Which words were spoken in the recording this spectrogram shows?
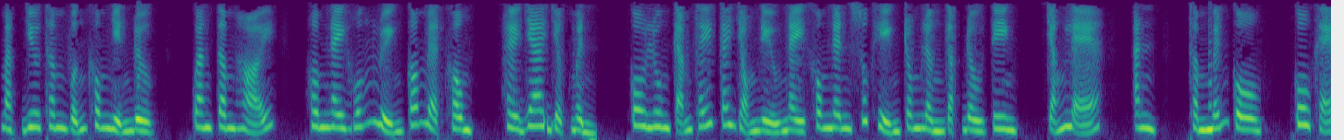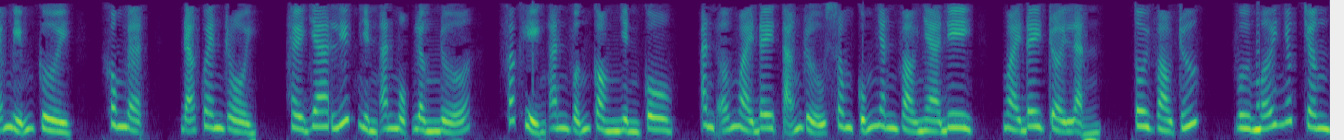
mặt dư thâm vẫn không nhịn được, quan tâm hỏi, hôm nay huấn luyện có mệt không, hề gia giật mình, cô luôn cảm thấy cái giọng điệu này không nên xuất hiện trong lần gặp đầu tiên, chẳng lẽ, anh, thầm mến cô, cô khẽ mỉm cười, không mệt, đã quen rồi, hề gia liếc nhìn anh một lần nữa, phát hiện anh vẫn còn nhìn cô, anh ở ngoài đây tản rượu xong cũng nhanh vào nhà đi, ngoài đây trời lạnh, tôi vào trước, vừa mới nhấc chân,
